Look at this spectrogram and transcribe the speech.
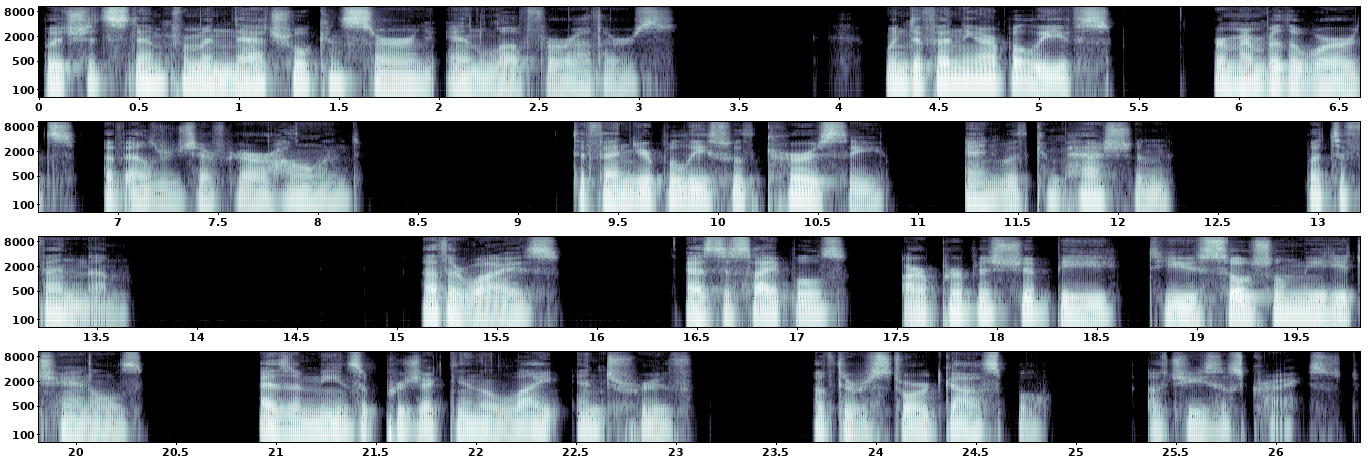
but it should stem from a natural concern and love for others. When defending our beliefs, Remember the words of Elder Jeffrey R. Holland Defend your beliefs with courtesy and with compassion, but defend them. Otherwise, as disciples, our purpose should be to use social media channels as a means of projecting the light and truth of the restored gospel of Jesus Christ.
